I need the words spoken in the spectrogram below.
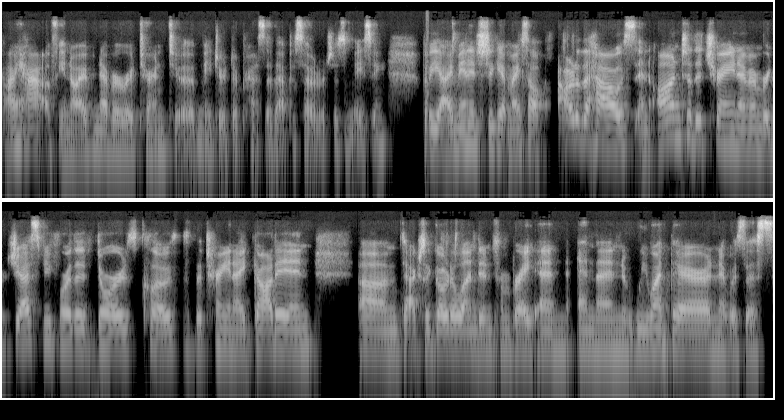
I have, you know, I've never returned to a major depressive episode, which is amazing. But yeah, I managed to get myself out of the house and onto the train. I remember just before the doors closed, the train, I got in um, to actually go to London from Brighton. And then we went there and it was this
